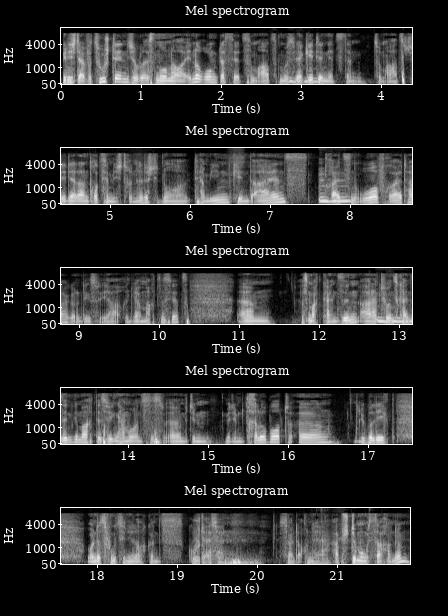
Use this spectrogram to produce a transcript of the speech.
Bin ich dafür zuständig oder ist nur eine Erinnerung, dass er jetzt zum Arzt muss? Mhm. Wer geht denn jetzt dann zum Arzt? Steht ja dann trotzdem nicht drin. Ne? Da steht nur Termin, Kind 1, mhm. 13 Uhr, Freitag. Und denkst du, ja, und wer macht das jetzt? Ähm, das macht keinen Sinn. Ah, hat für uns mhm. keinen Sinn gemacht. Deswegen haben wir uns das äh, mit dem, mit dem Trello-Board äh, überlegt. Und das funktioniert auch ganz gut. Also ist halt auch eine Abstimmungssache. Ne?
